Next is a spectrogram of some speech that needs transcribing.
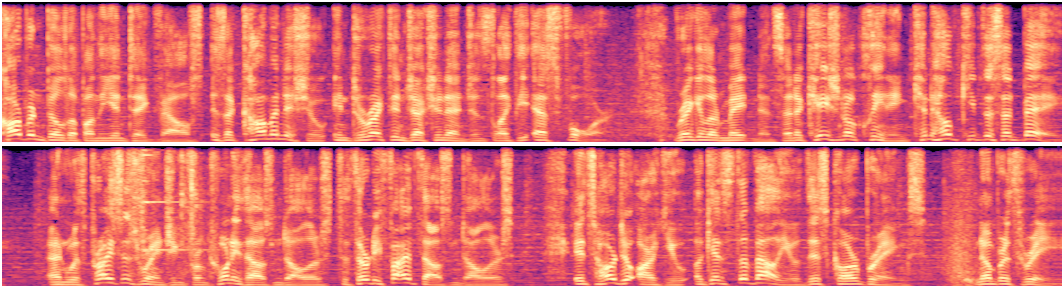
carbon buildup on the intake valves is a common issue in direct injection engines like the S4. Regular maintenance and occasional cleaning can help keep this at bay. And with prices ranging from $20,000 to $35,000, it's hard to argue against the value this car brings. Number 3.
